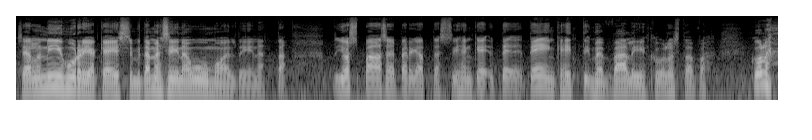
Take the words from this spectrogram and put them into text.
se ei ollut niin hurja keissi, mitä me siinä uumoiltiin, että jos pääsee periaatteessa siihen ke- te- teenkeittimen väliin, kuulostaapa... Kuul-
